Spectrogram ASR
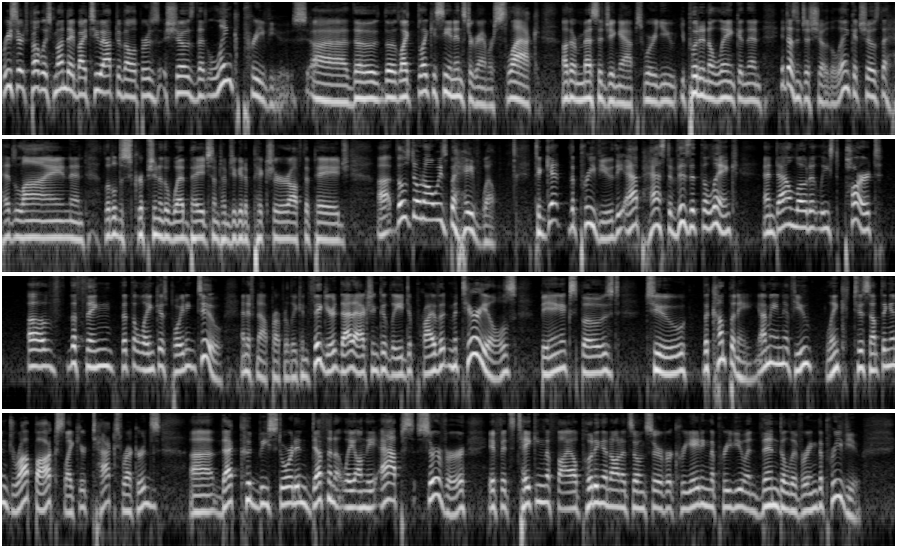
Research published Monday by two app developers shows that link previews, uh, the the like like you see in Instagram or Slack, other messaging apps, where you you put in a link and then it doesn't just show the link; it shows the headline and little description of the web page. Sometimes you get a picture off the page. Uh, those don't always behave well. To get the preview, the app has to visit the link and download at least part of the thing that the link is pointing to. And if not properly configured, that action could lead to private materials being exposed to the company. I mean, if you link to something in Dropbox, like your tax records, uh, that could be stored indefinitely on the app's server if it's taking the file, putting it on its own server, creating the preview, and then delivering the preview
